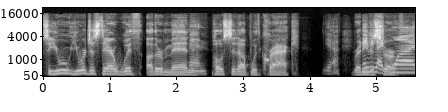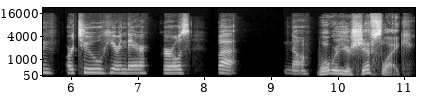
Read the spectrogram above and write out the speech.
So you were you were just there with other men, Men. posted up with crack, Yeah, ready maybe to like serve. one or two here and there, girls. But no, What were your shifts like?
